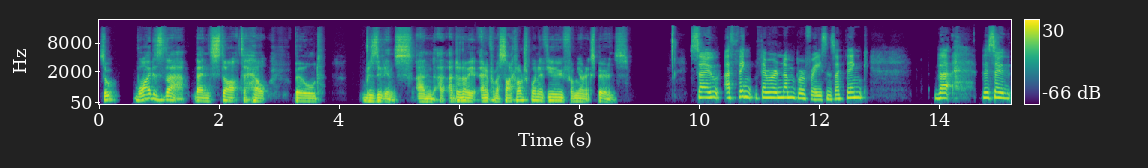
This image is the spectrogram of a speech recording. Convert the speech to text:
So why does that then start to help build resilience? And I, I don't know, any from a psychological point of view, from your experience. So I think there are a number of reasons. I think that the, so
